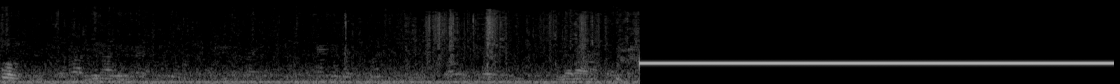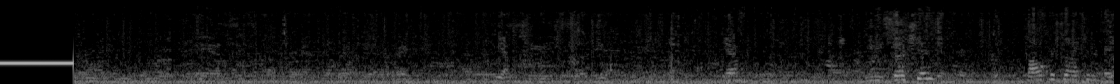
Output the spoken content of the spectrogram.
Well, you know, Yeah. Yeah. You need suction? Call for suction and make.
